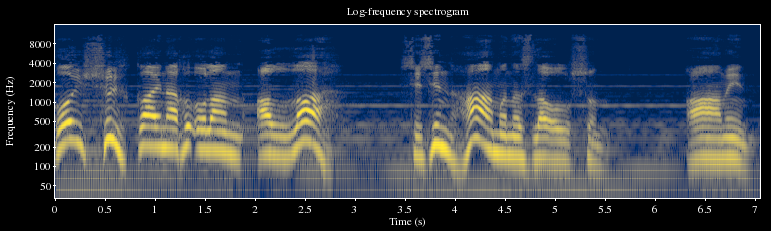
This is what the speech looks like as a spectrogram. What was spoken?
Qoy sülh qaynağı olan Allah sizin hamınızla olsun. Amin.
